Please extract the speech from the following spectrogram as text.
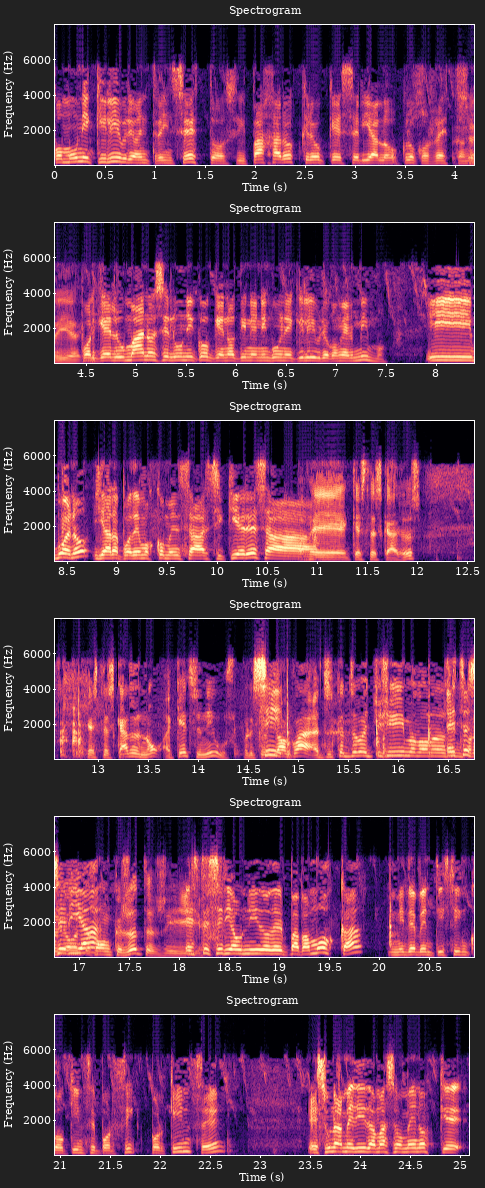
como un equilibrio entre insectos y pájaros, creo que sería lo, lo correcto, ¿no? Sería- Porque el humano es el único que no tiene ningún equilibrio con él mismo. Y bueno, y ahora podemos comenzar, si quieres, a a... fer aquestes cases. Aquestes cases no, aquests nius. Perquè Sí. jo, clar, els que ens veig així me dones la Esto impressió de sería- que són casetes. I... Este sería un nido del papamosca, mide 25 15 por, por 15. Es una medida más o menos que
